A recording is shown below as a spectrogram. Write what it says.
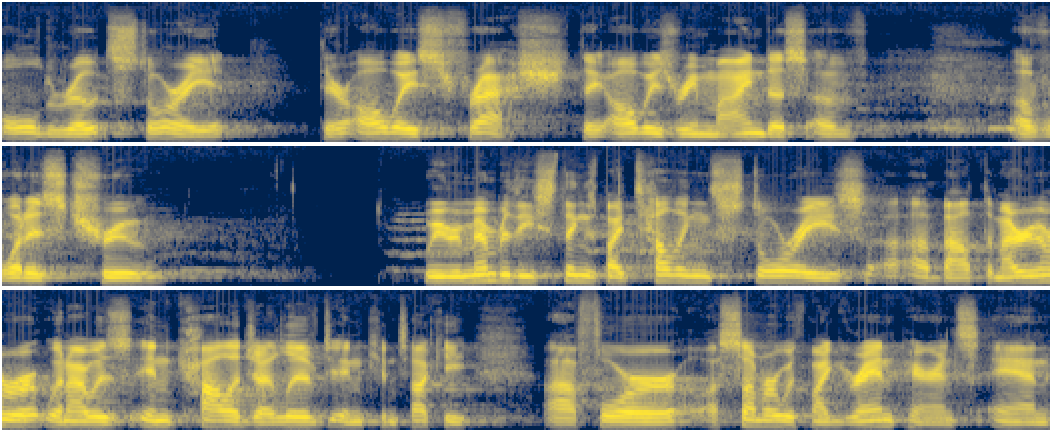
old rote story. It, they're always fresh, they always remind us of, of what is true. We remember these things by telling stories about them. I remember when I was in college, I lived in Kentucky uh, for a summer with my grandparents, and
